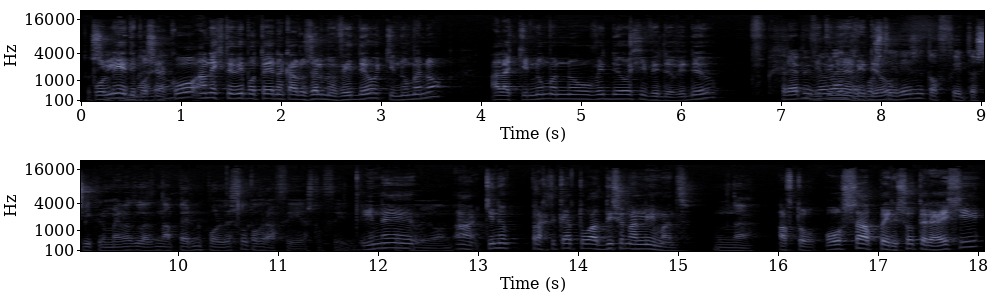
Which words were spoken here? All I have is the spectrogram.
το Πολύ συγκεκριμένο. εντυπωσιακό. Αν έχετε δει ποτέ ένα καρουζέλ με βίντεο, κινούμενο, αλλά κινούμενο βίντεο, όχι βίντεο-βίντεο. Πρέπει Γιατί βέβαια δεν να το είναι βίντεο. υποστηρίζει το feed το συγκεκριμένο, δηλαδή να παίρνει πολλές φωτογραφίες το feed. Είναι, Το προϊόν. α, και είναι πρακτικά το additional image. Ναι. Αυτό. Όσα περισσότερα έχει,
